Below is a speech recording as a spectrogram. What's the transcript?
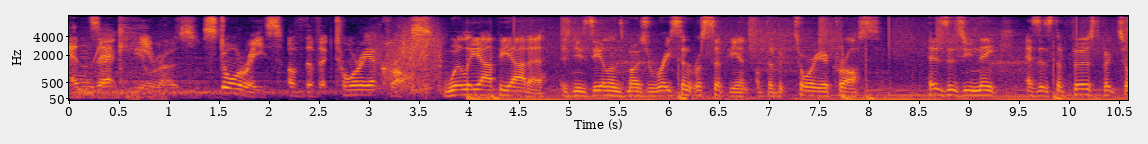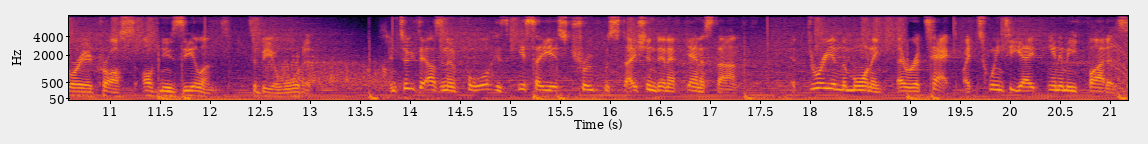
Anzac Heroes Stories of the Victoria Cross. Willie Apiata is New Zealand's most recent recipient of the Victoria Cross. His is unique as it's the first Victoria Cross of New Zealand to be awarded. In 2004, his SAS troop was stationed in Afghanistan. At 3 in the morning, they were attacked by 28 enemy fighters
